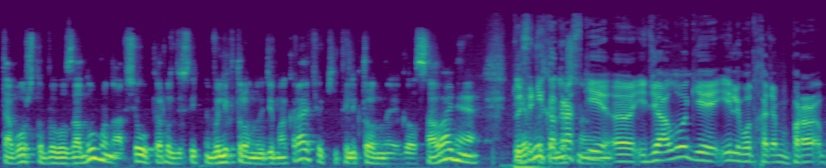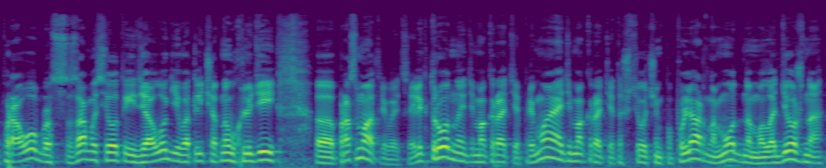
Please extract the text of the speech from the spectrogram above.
того, что было задумано, а все уперлось действительно в электронную демократию, какие-то электронные голосования. То есть, у них конечно... как раз-таки э, идеология или вот хотя бы про прообраз, замысел этой идеологии, в отличие от новых людей, э, просматривается. Электронная демократия, прямая демократия, это же все очень очень популярно, модно, молодежно.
